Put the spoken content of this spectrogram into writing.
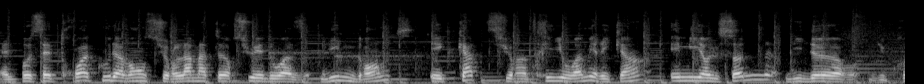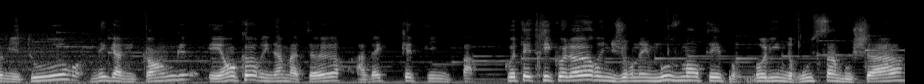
Elle possède trois coups d'avance sur l'amateur suédoise Lynn Grant et quatre sur un trio américain, Amy Olson, leader du premier tour, Megan Kang et encore une amateur avec Kathleen Pa. Côté tricolore, une journée mouvementée pour Pauline Roussin-Bouchard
